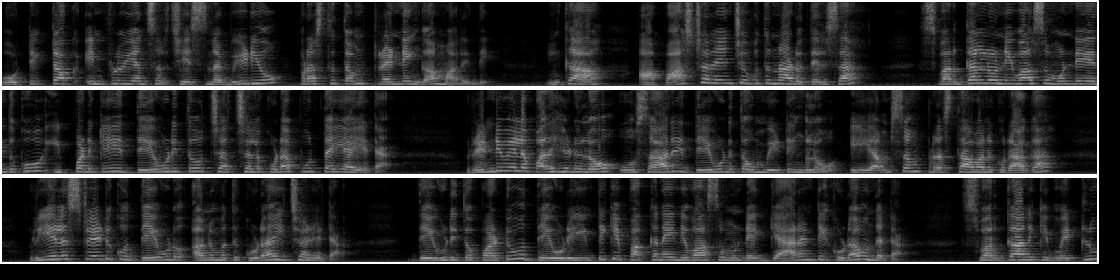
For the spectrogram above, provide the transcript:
ఓ టిక్టాక్ ఇన్ఫ్లుయెన్సర్ చేసిన వీడియో ప్రస్తుతం ట్రెండింగ్గా మారింది. ఇంకా ఆ పాస్టర్ ఏం చెబుతున్నాడో తెలుసా? స్వర్గంలో నివాసం ఉండేందుకు ఇప్పటికే దేవుడితో చర్చలు కూడా పూర్తయ్యాయట. రెండు వేల పదిహేడులో ఓసారి దేవుడితో మీటింగులో ఈ అంశం ప్రస్తావనకు రాగా రియల్ ఎస్టేట్కు దేవుడు అనుమతి కూడా ఇచ్చాడట. దేవుడితో పాటు దేవుడి ఇంటికి పక్కనే నివాసం ఉండే గ్యారంటీ కూడా ఉందట. స్వర్గానికి మెట్లు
